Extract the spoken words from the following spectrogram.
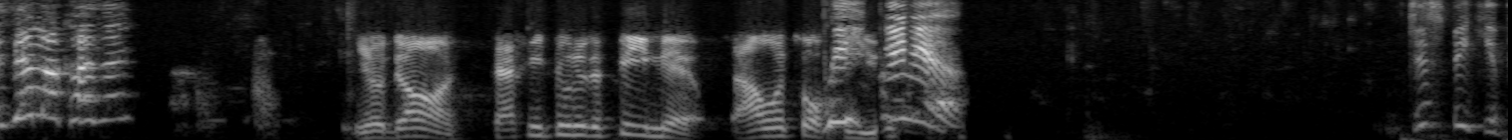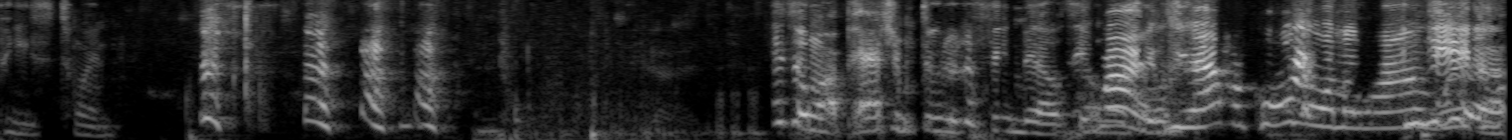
Is that my cousin? Yo, Dawn, pass me through to the female. I don't want to talk we, to you. Yeah. Just speak your piece, twin. He's talking about patch him through to the females. He right. We have a caller on the line. Yeah.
